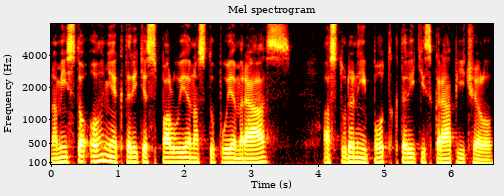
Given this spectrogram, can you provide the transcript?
Na místo ohně, který tě spaluje, nastupuje mráz a studený pot, který ti skrápí čelo.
